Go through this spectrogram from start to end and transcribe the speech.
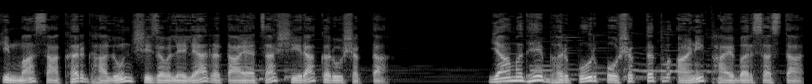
किंवा साखर घालून शिजवलेल्या रताळ्याचा शिरा करू शकता. यामध्ये भरपूर पोषकतत्व आणि फायबर्स असतात.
